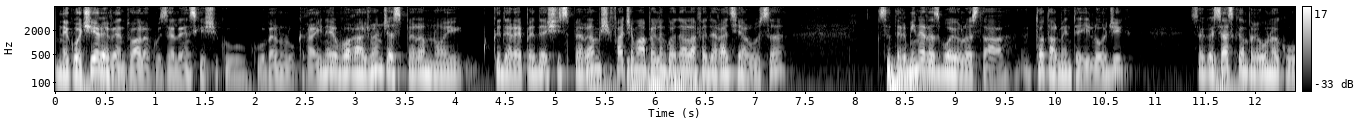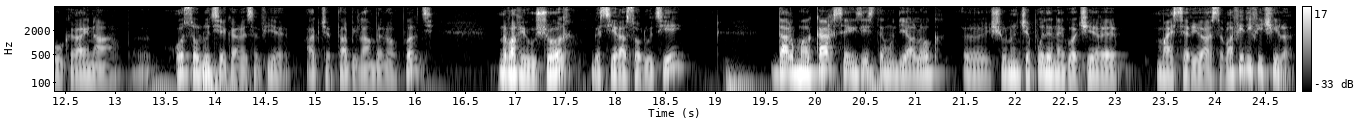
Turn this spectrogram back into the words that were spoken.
negociere eventuală cu Zelensky și cu, cu guvernul Ucrainei, vor ajunge, sperăm noi, cât de repede și sperăm și facem apel în continuare la Federația Rusă să termine războiul ăsta totalmente ilogic, să găsească împreună cu Ucraina uh, o soluție care să fie acceptabilă ambelor părți. Nu va fi ușor găsirea soluției, dar măcar să existe un dialog uh, și un început de negociere mai serioasă. Va fi dificilă.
